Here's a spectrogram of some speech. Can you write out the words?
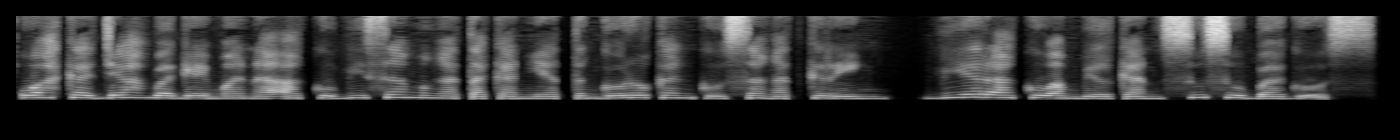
Wah kajah bagaimana aku bisa mengatakannya tenggorokanku sangat kering, biar aku ambilkan susu bagus.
